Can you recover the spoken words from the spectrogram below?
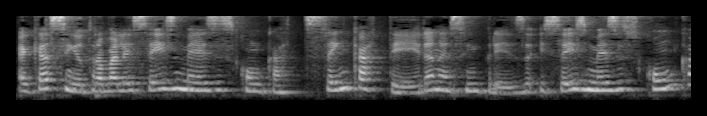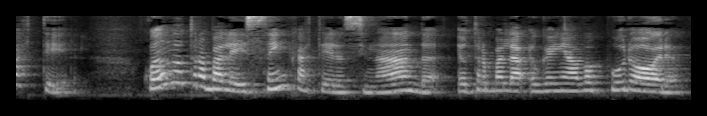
é que assim, eu trabalhei seis meses com, sem carteira nessa empresa e seis meses com carteira. Quando eu trabalhei sem carteira assinada, eu, trabalhava, eu ganhava por hora.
